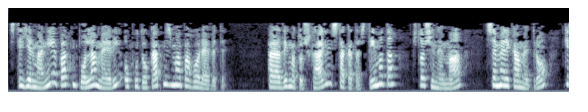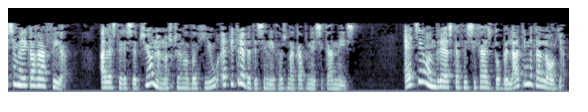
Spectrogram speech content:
Στη Γερμανία υπάρχουν πολλά μέρη όπου το κάπνισμα απαγορεύεται. Παραδείγματος χάρη στα καταστήματα, στο σινεμά, σε μερικά μετρό και σε μερικά γραφεία. Αλλά στη ρεσεψιόν ενός ξενοδοχείου επιτρέπεται συνήθως να καπνίσει κανείς. Έτσι ο Ανδρέας καθησυχάζει τον πελάτη με τα λόγια.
